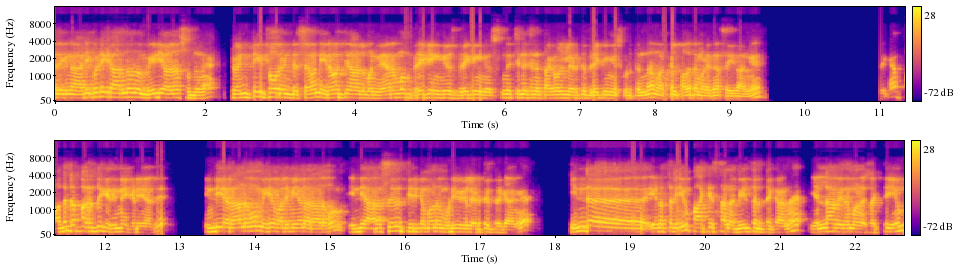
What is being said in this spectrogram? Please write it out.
இதுக்கு நான் அடிப்படை காரணம் நான் மீடியாவை தான் சொல்லுவேன். டுவெண்ட்டி ஃபோர் இன்ட்டு செவன் இருபத்தி நாலு மணி நேரமும் பிரேக்கிங் நியூஸ் பிரேக்கிங் நியூஸ் சின்ன சின்ன தகவல்கள் எடுத்து பிரேக்கிங் நியூஸ் கொடுத்திருந்தா மக்கள் பதட்டம் அடைய தான் செய்வாங்க. பதட்டப்படுறதுக்கு எதுவுமே கிடையாது. இந்திய ராணுவம் மிக வலிமையான ராணுவம். இந்திய அரசு தீர்க்கமான முடிவுகள் எடுத்துட்டு இருக்காங்க. இந்த இடத்துலையும் பாகிஸ்தானை வீழ்த்துறதுக்கான எல்லா விதமான சக்தியும்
